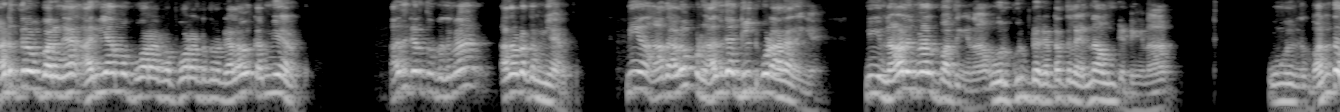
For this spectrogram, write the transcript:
அடுத்த தடவை பாருங்க அறியாம போராடுற போராட்டத்தினுடைய அளவு கம்மியா இருக்கும். அதுக்கடுத்து பார்த்தீங்கன்னா அதோட கம்மியா இருக்கும். நீங்க அதை அளவு பண்ணுங்க அதுக்காக கில்ட் கூட ஆகாதீங்க. நீங்க நாளுக்கு நாள் பாத்தீங்கன்னா ஒரு குறிப்பிட்ட கட்டத்துல என்ன ஆகும்னு கேட்டீங்கன்னா உங்களுக்கு வந்த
